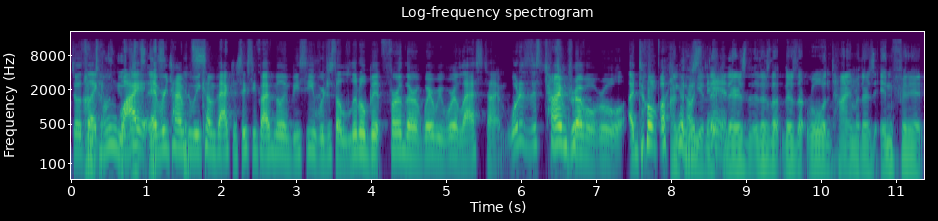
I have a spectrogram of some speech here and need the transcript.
So it's I'm like, you, why it's- it's- every time do we come back to 65 million BC, we're just a little bit further of where we were last time? What is this time travel rule? I don't fucking I'm telling you, there, there's there's that there's that rule in time where there's infinite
